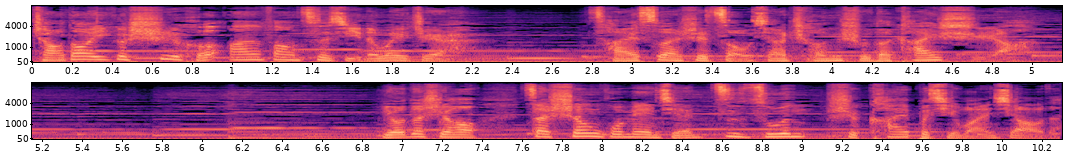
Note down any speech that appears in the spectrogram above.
找到一个适合安放自己的位置，才算是走向成熟的开始啊！有的时候，在生活面前，自尊是开不起玩笑的。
